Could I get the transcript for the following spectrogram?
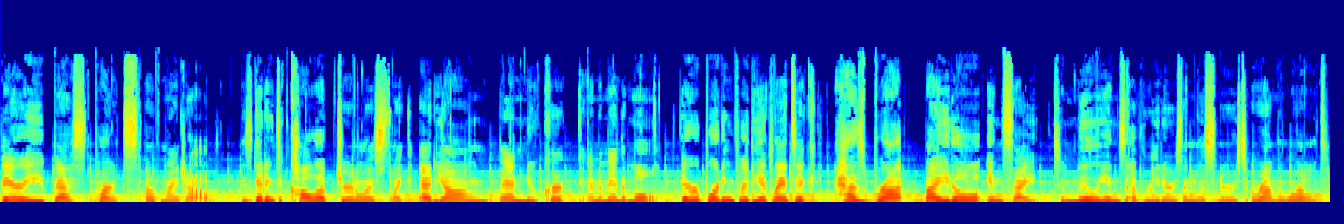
very best parts of my job is getting to call up journalists like Ed Yong, Vann Newkirk, and Amanda Mull. Their reporting for The Atlantic has brought vital insight to millions of readers and listeners around the world.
